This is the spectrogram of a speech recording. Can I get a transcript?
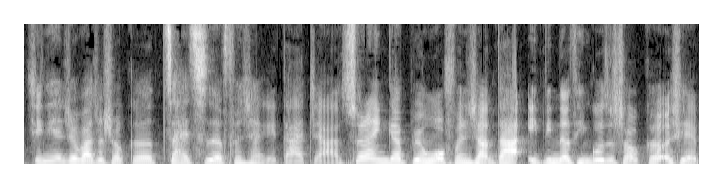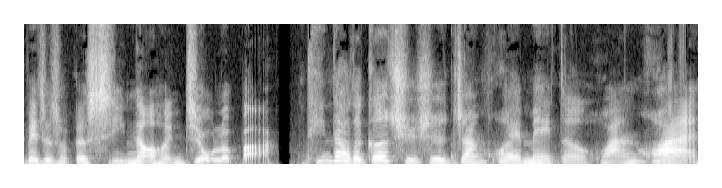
今天就把这首歌再次的分享给大家。虽然应该不用我分享，大家一定都听过这首歌，而且也被这首歌洗脑很久了吧。听到的歌曲是张惠妹的《缓缓》。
